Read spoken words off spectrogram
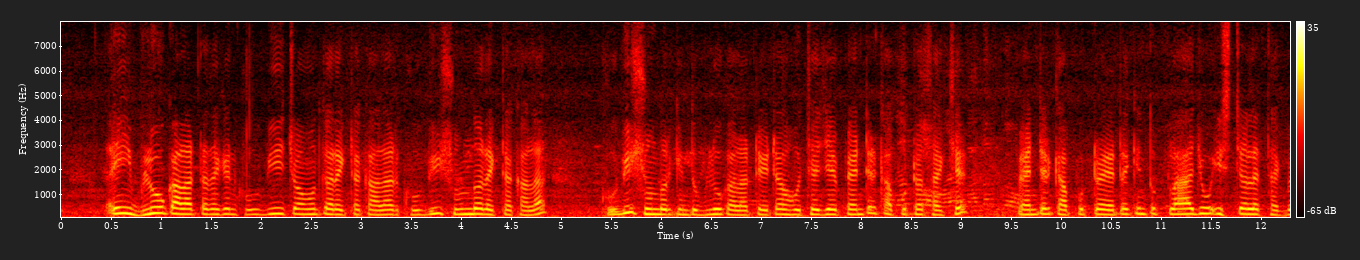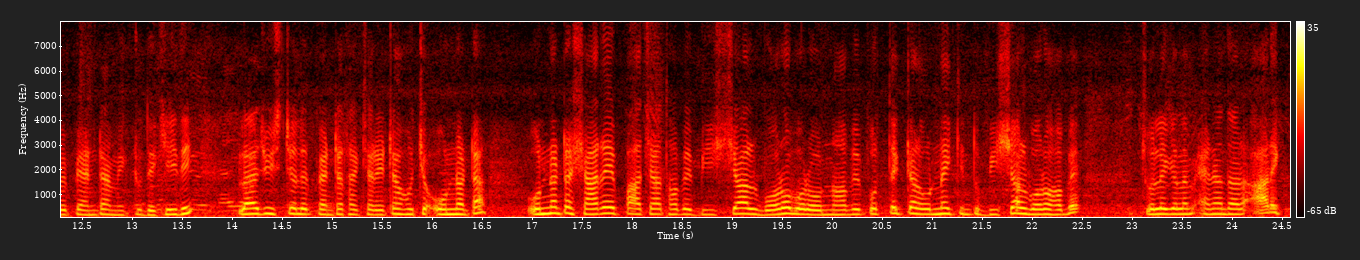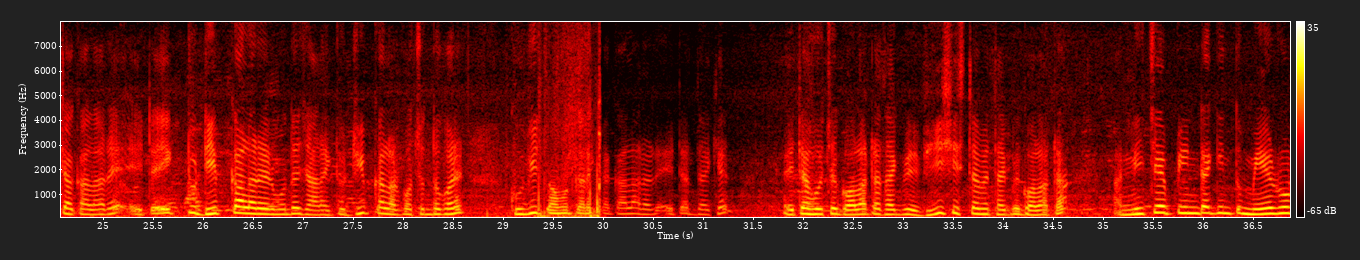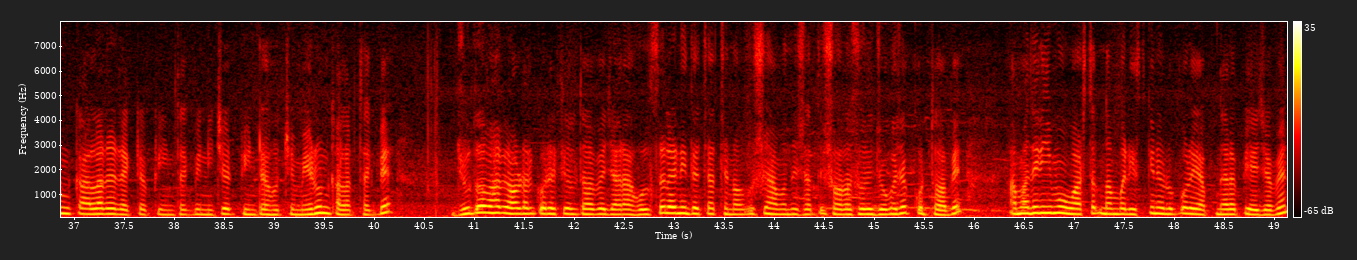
এই ব্লু কালারটা দেখেন, খুবই চমৎকার একটা কালার খুবই সুন্দর একটা কালার খুবই সুন্দর কিন্তু ব্লু কালারটা এটা হচ্ছে যে প্যান্টের কাপড়টা থাকছে প্যান্টের কাপড়টা, এটা কিন্তু প্লাজো স্টাইলের থাকবে। প্যান্টটা আমি একটু দেখিয়ে দিই। প্লাজো স্টাইলের প্যান্টটা থাকছে আর এটা হচ্ছে ওড়নাটা। ওড়নাটা সাড়ে পাঁচ হাত হবে, বিশাল বড় বড় ওড়না হবে। প্রত্যেকটার ওড়নাই কিন্তু বিশাল বড় হবে। চলে গেলাম অ্যানাদার আরেকটা কালারে এটা একটু ডিপ কালারের মধ্যে, যারা একটু ডিপ কালার পছন্দ করেন, খুবই চমৎকার একটা কালার আর এটা দেখেন, এটা হচ্ছে গলাটা থাকবে ভি সিস্টেমে থাকবে গলাটা। আর নিচের প্রিন্টটা কিন্তু মেরুন কালারের একটা প্রিন্ট থাকবে। নিচের প্রিন্টটা হচ্ছে মেরুন কালার থাকবে। দ্রুতভাবে অর্ডার করে ফেলতে হবে। যারা হোলসেলে নিতে চাচ্ছেন, অবশ্যই আমাদের সাথে সরাসরি যোগাযোগ করতে হবে। আমাদের ইমো, হোয়াটসঅ্যাপ নাম্বার স্ক্রিনের উপরে আপনারা পেয়ে যাবেন।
